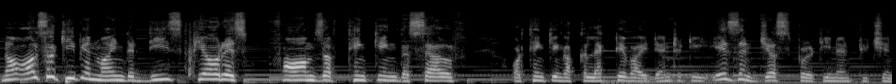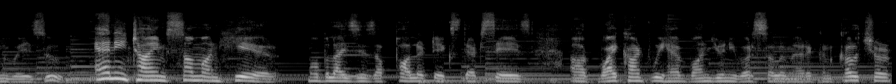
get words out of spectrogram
Now, also keep in mind that these purest forms of thinking the self or thinking a collective identity isn't just pertinent to Chinweizu. Anytime someone here mobilizes a politics that says, uh, why can't we have one universal American culture?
